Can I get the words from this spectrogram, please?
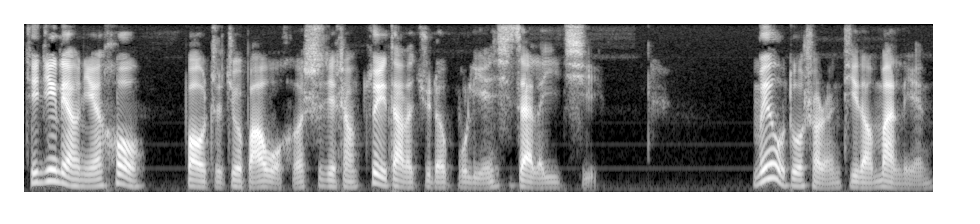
仅仅两年后，报纸就把我和世界上最大的俱乐部联系在了一起。没有多少人提到曼联，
